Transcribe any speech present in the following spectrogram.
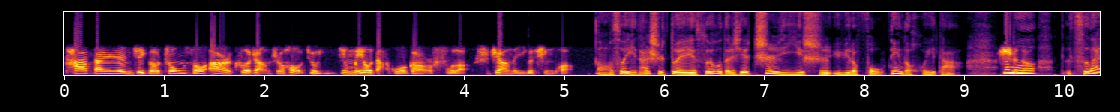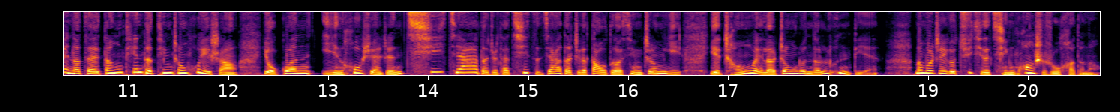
他担任这个中搜二科长之后就已经没有打过高尔夫了，是这样的一个情况。啊，所以他是对所有的这些质疑是予以了否定的回答。那么，此外呢，在当天的听证会上，有关尹候选人妻家的，就他妻子家的这个道德性争议，也成为了争论的论点。那么，这个具体的情况是如何的呢？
